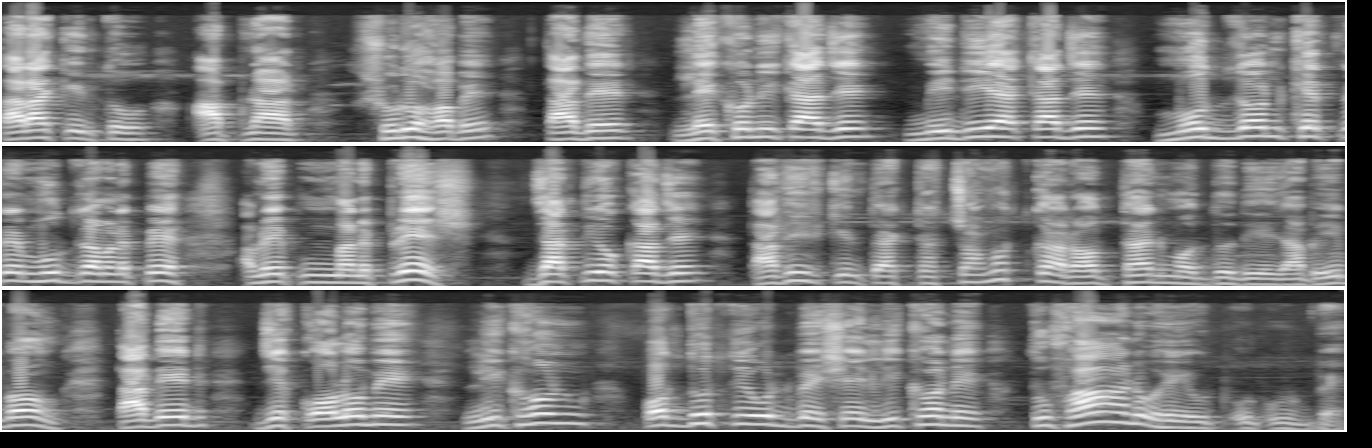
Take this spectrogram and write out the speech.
তারা কিন্তু আপনার শুরু হবে। তাদের লেখনী কাজে, মিডিয়া কাজে, মুদ্রণ ক্ষেত্রে মুদ্রা মানে আপনি মানে প্রেস জাতীয় কাজে তাদের কিন্তু একটা চমৎকার অধ্যায়ের মধ্য দিয়ে যাবে এবং তাদের যে কলমে লিখন পদ্ধতি উঠবে, সেই লিখনে তুফান হয়ে উঠ- উঠ- উঠবে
